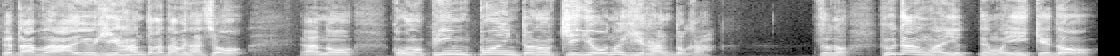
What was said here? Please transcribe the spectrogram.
いや、多分ああいう批判とかダメなんでしょ？あの、このピンポイントの企業の批判とか。その、普段は言ってもいいけど、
